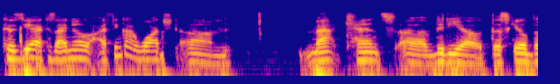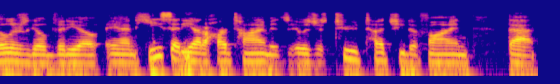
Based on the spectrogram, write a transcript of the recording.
because yeah, because I know I think I watched um, Matt Kent's uh, video, the Scale Builders Guild video, and he said he had a hard time. It's, it was just too touchy to find that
